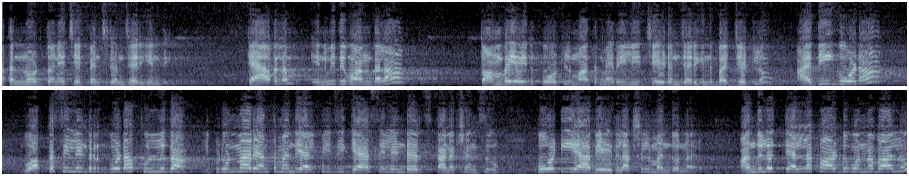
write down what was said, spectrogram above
అతని నోటితోనే చెప్పించడం జరిగింది. కేవలం ఎనిమిది వందల తొంభై ఐదు కోట్లు మాత్రమే రిలీజ్ చేయడం జరిగింది బడ్జెట్లో. అది కూడా ఒక్క సిలిండర్ కూడా ఫుల్గా ఇప్పుడు ఉన్నారు ఎంతమంది ఎల్పిజి గ్యాస్ సిలిండర్స్ కనెక్షన్స్? కోటి యాభై ఐదు లక్షల మంది ఉన్నారు. అందులో తెల్ల కార్డు ఉన్న వాళ్ళు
